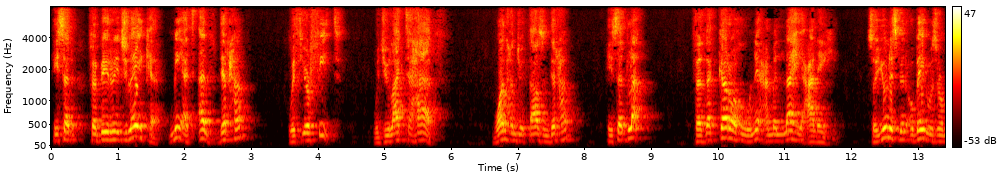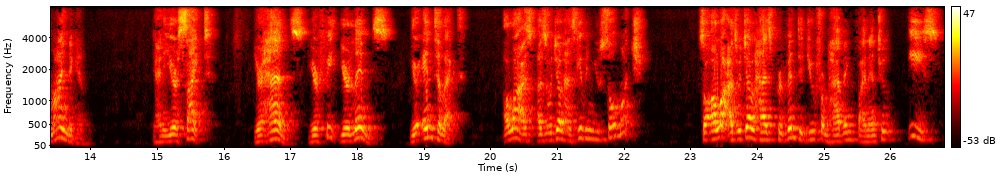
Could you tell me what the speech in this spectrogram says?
He said, فَبِرِجْلَيْكَ مِئَةْ أَلْفْ dirham? with your feet. Would you like to have 100,000 dirham? He said, لا. فذكره نعم الله عليه. So Yunus bin Ubayd was reminding him, yani your sight, your hands, your feet, your limbs, your intellect. Allah Azza has given you so much. So Allah Azza has prevented you from having financial ease.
